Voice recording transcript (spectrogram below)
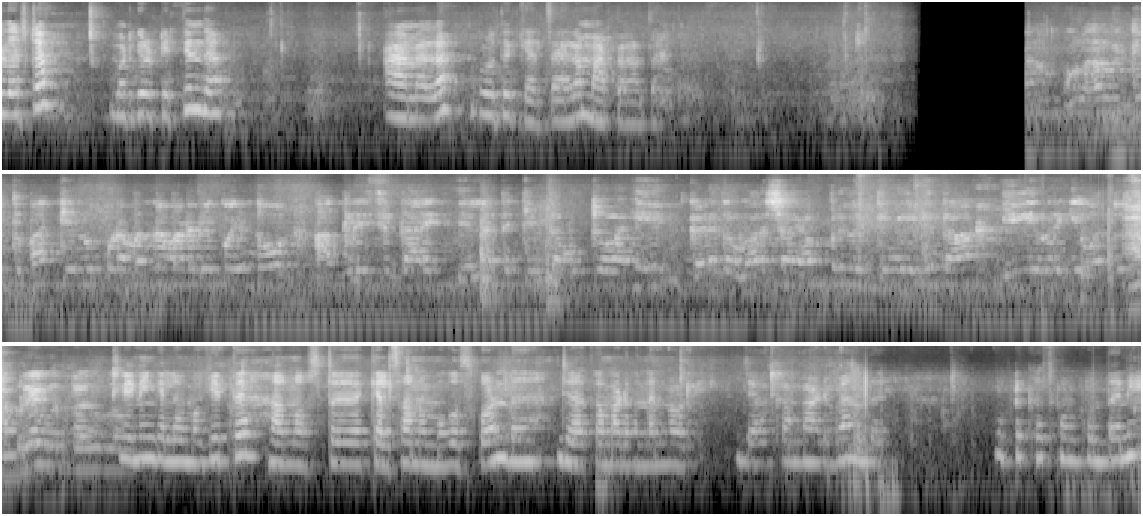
ಅದಷ್ಟು ಮಡ್ಗಿ ರೊಟ್ಟಿ ತಿಂದು ಆಮೇಲೆ ಉಳಿದ ಕೆಲಸ ಎಲ್ಲ ಮಾಡ್ತಾನಂತ. ವಿದ್ಯುತ್ ಬಾಕಿಯನ್ನು ಕೂಡ ಮನ್ನಾ ಮಾಡಬೇಕು ಎಂದು ಆಗ್ರಹಿಸಿದ್ದಾರೆ. ಎಲ್ಲದಕ್ಕಿಂತ ಮುಖ್ಯವಾಗಿ ಕಳೆದ ವರ್ಷ ಏಪ್ರಿಲ್ ತಿಂಗಳಿನಿಂದ ಇಲ್ಲಿವರೆಗೆ ಒಂದು ಕ್ಲೀನಿಂಗ್ ಎಲ್ಲ ಮುಗೀತು. ಆಲ್ಮೋಸ್ಟ್ ಕೆಲಸನ ಮುಗಿಸ್ಕೊಂಡು ಜಾಕ ಮಾಡಿ ಬಂದ ನೋಡ್ರಿ. ಜಾಕ ಮಾಡಿ ಬಂದು ಊಟಕ್ಕೆ ಹಚ್ಕೊಂಡು ಕುಂತಾನೆ.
